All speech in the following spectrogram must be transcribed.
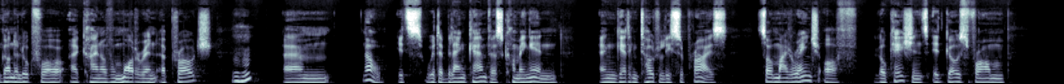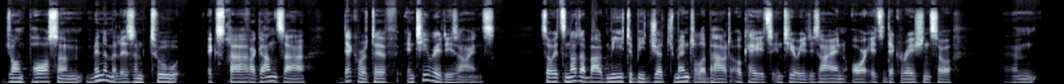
going to look for a kind of a modern approach um, no it's with a blank canvas coming in and getting totally surprised so my range of locations it goes from john Pawson minimalism to extravaganza decorative interior designs so it's not about me to be judgmental about okay, it's interior design or it's decoration. So um,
